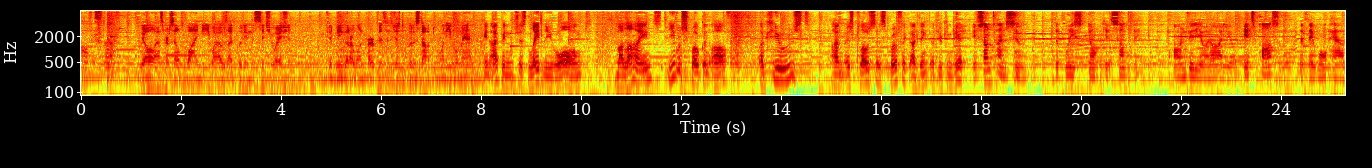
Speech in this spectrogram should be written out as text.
awful stuff. We all ask ourselves, why me? Why was I put in this situation? Could be that our one purpose is just to put a stop to one evil man. And I've been just lately wronged, maligned, evil spoken of, accused. I'm as close as perfect, I think, that you can get. If sometime soon the police don't get something on video and audio, it's possible that they won't have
